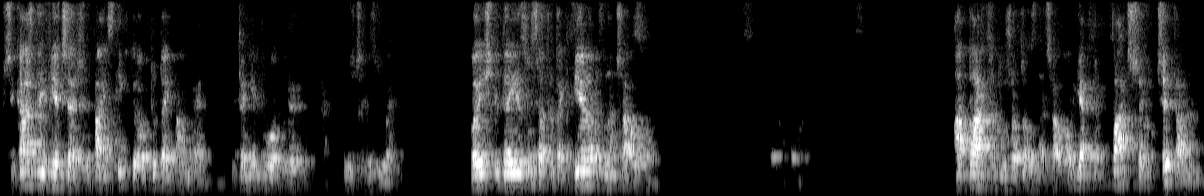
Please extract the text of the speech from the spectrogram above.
przy każdej wieczerzy pańskiej, którą tutaj mamy, i to nie byłoby niczym złego. Bo jeśli dla Jezusa to tak wiele oznaczało, a bardzo dużo to oznaczało, jak tak patrzę i czytam,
